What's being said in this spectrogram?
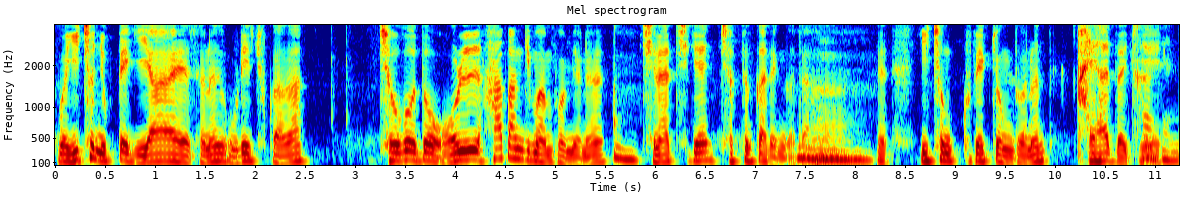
뭐 2,600 이하에서는 우리 주가가 적어도 올 하반기만 보면은 음. 지나치게 저평가된 거다. 음. 예, 2,900 정도는 가야 되지 가야.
